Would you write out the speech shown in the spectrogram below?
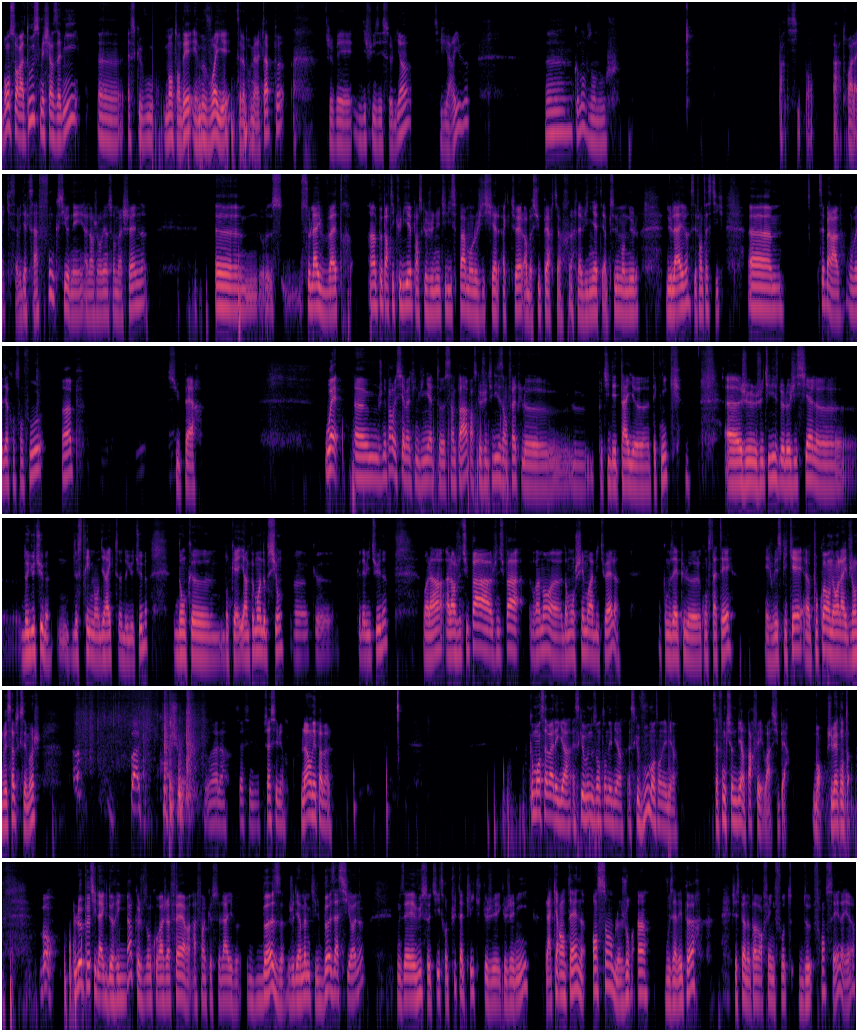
Bonsoir à tous, mes chers amis. Euh, est-ce que vous m'entendez et me voyez? C'est la première étape. Je vais diffuser ce lien, si j'y arrive. Euh, comment faisons-nous? Participants. Ah, trois likes. Ça veut dire que ça a fonctionné. Alors, je reviens sur ma chaîne. Euh, ce live va être un peu particulier parce que je n'utilise pas mon logiciel actuel. Ah bah super, tiens, la vignette est absolument nulle du live, c'est fantastique. Euh, c'est pas grave, on va dire qu'on s'en fout. Hop. Super. Ouais, euh, je n'ai pas réussi à mettre une vignette euh, sympa parce que j'utilise en fait le, petit détail technique. j'utilise le logiciel de YouTube, de stream en direct de YouTube. Donc, euh, donc il y a un peu moins d'options euh, que, que d'habitude. Voilà. Alors, je ne suis pas, je ne suis pas vraiment euh, dans mon schéma habituel, comme vous avez pu le, constater. Et je vous expliquer pourquoi on est en live. J'ai enlevé ça parce que c'est moche. Voilà. Ça c'est bien. Là, on est pas mal. Comment ça va les gars? Est-ce que vous nous entendez bien? Est-ce que vous m'entendez bien? Ça fonctionne bien, parfait, voilà, super. Bon, je suis bien content. Bon, le petit like de rigueur que je vous encourage à faire afin que ce live buzz, je dirais même qu'il buzzationne. Vous avez vu ce titre putaclic que j'ai que j'ai mis, la quarantaine ensemble jour 1. Vous avez peur J'espère ne pas avoir fait une faute de français d'ailleurs.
